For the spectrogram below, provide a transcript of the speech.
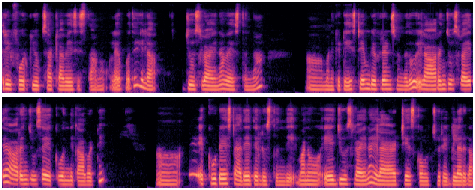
త్రీ ఫోర్ క్యూబ్స్ అట్లా వేసిస్తాను. లేకపోతే ఇలా జ్యూస్లో అయినా వేస్తున్నా. మనకి టేస్ట్ ఏం డిఫరెన్స్ ఉండదు. ఇలా ఆరెంజ్ జ్యూస్లో అయితే ఆరెంజ్ జ్యూసే ఎక్కువ ఉంది కాబట్టి ఎక్కువ టేస్ట్ అదే తెలుస్తుంది. మనం ఏ జ్యూస్లో అయినా ఇలా యాడ్ చేసుకోవచ్చు రెగ్యులర్గా.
